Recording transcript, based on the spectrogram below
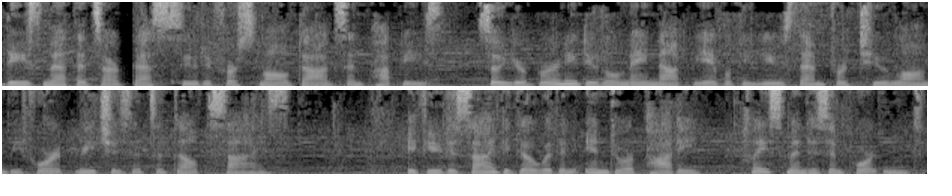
These methods are best suited for small dogs and puppies, so your Bernedoodle may not be able to use them for too long before it reaches its adult size. If you decide to go with an indoor potty, placement is important.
